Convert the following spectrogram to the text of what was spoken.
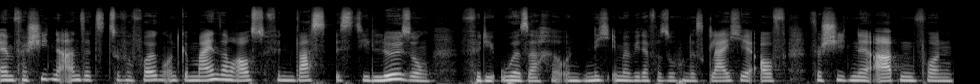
ähm, verschiedene Ansätze zu verfolgen und gemeinsam rauszufinden, was ist die Lösung für die Ursache und nicht immer wieder versuchen, das Gleiche auf verschiedene Arten von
